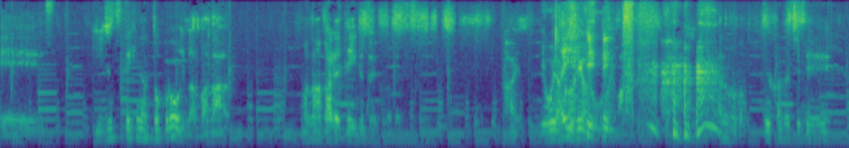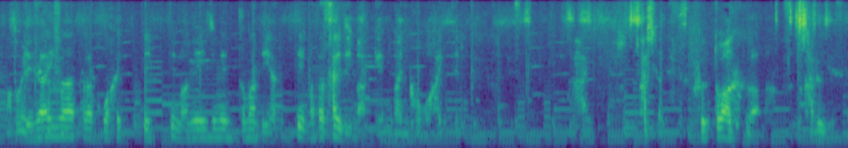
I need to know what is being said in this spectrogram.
えー技術的なところを今学学ばれているということです。はい、ようやくありがとうございます。なるほど。という形で、まとめデザイナーからこう入っていって、マネージメントまでやって、また再度今、現場にこう入ってるという確かに、フットワークが軽いですね。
